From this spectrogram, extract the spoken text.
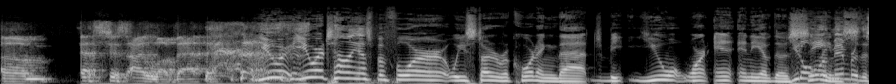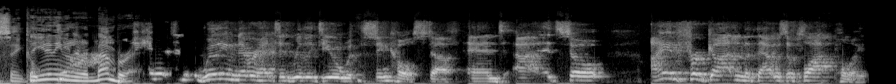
Um, that's just I love that. You were you were telling us before we started recording that be, you weren't in any of those. You don't scenes, remember the sinkhole. That you didn't even remember it. William never had to really deal with the sinkhole stuff, and uh, and so I had forgotten that that was a plot point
